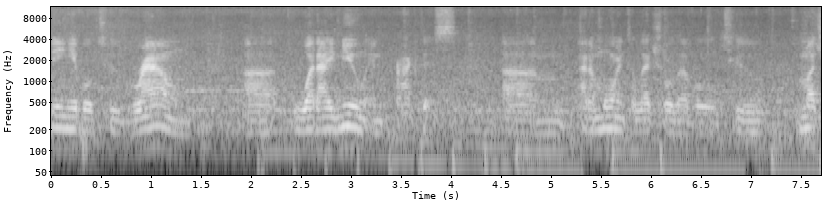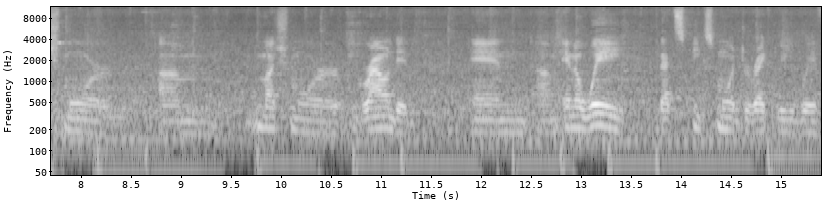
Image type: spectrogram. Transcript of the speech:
Being able to ground uh, what I knew in practice um, at a more intellectual level to much more, um, much more grounded and um, in a way that speaks more directly with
